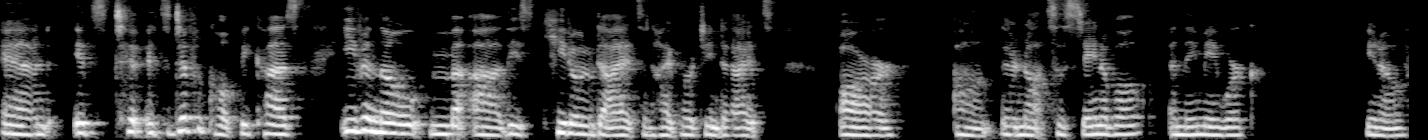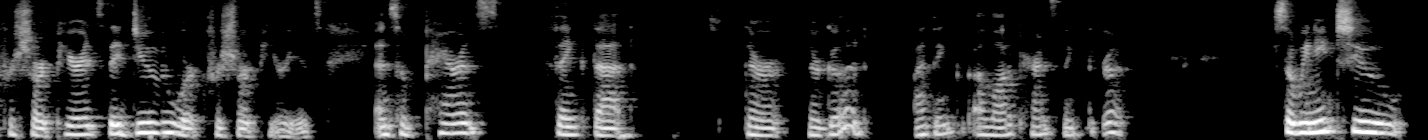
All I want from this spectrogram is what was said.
and it's t- it's difficult because even though uh, these keto diets and high protein diets are um, they're not sustainable and they may work you know for short periods they do work for short periods. And so parents think that they're they're good. I think a lot of parents think they're good. So we need to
